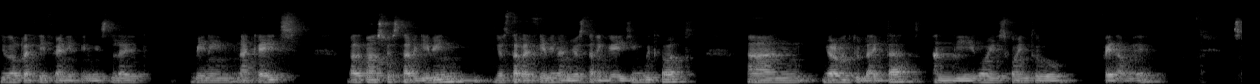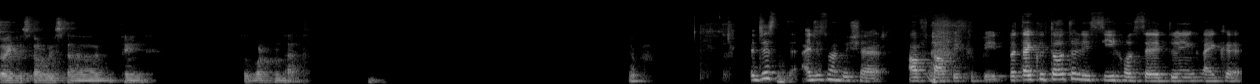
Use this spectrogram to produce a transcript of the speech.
You don't receive anything. It's like being in a cage. But once you start giving, you start receiving and you start engaging with God. And you're going to like that. And the ego is going to fade away. So it is always a good thing to work on that. I just I just want to share off topic a bit, but I could totally see Jose doing like a,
